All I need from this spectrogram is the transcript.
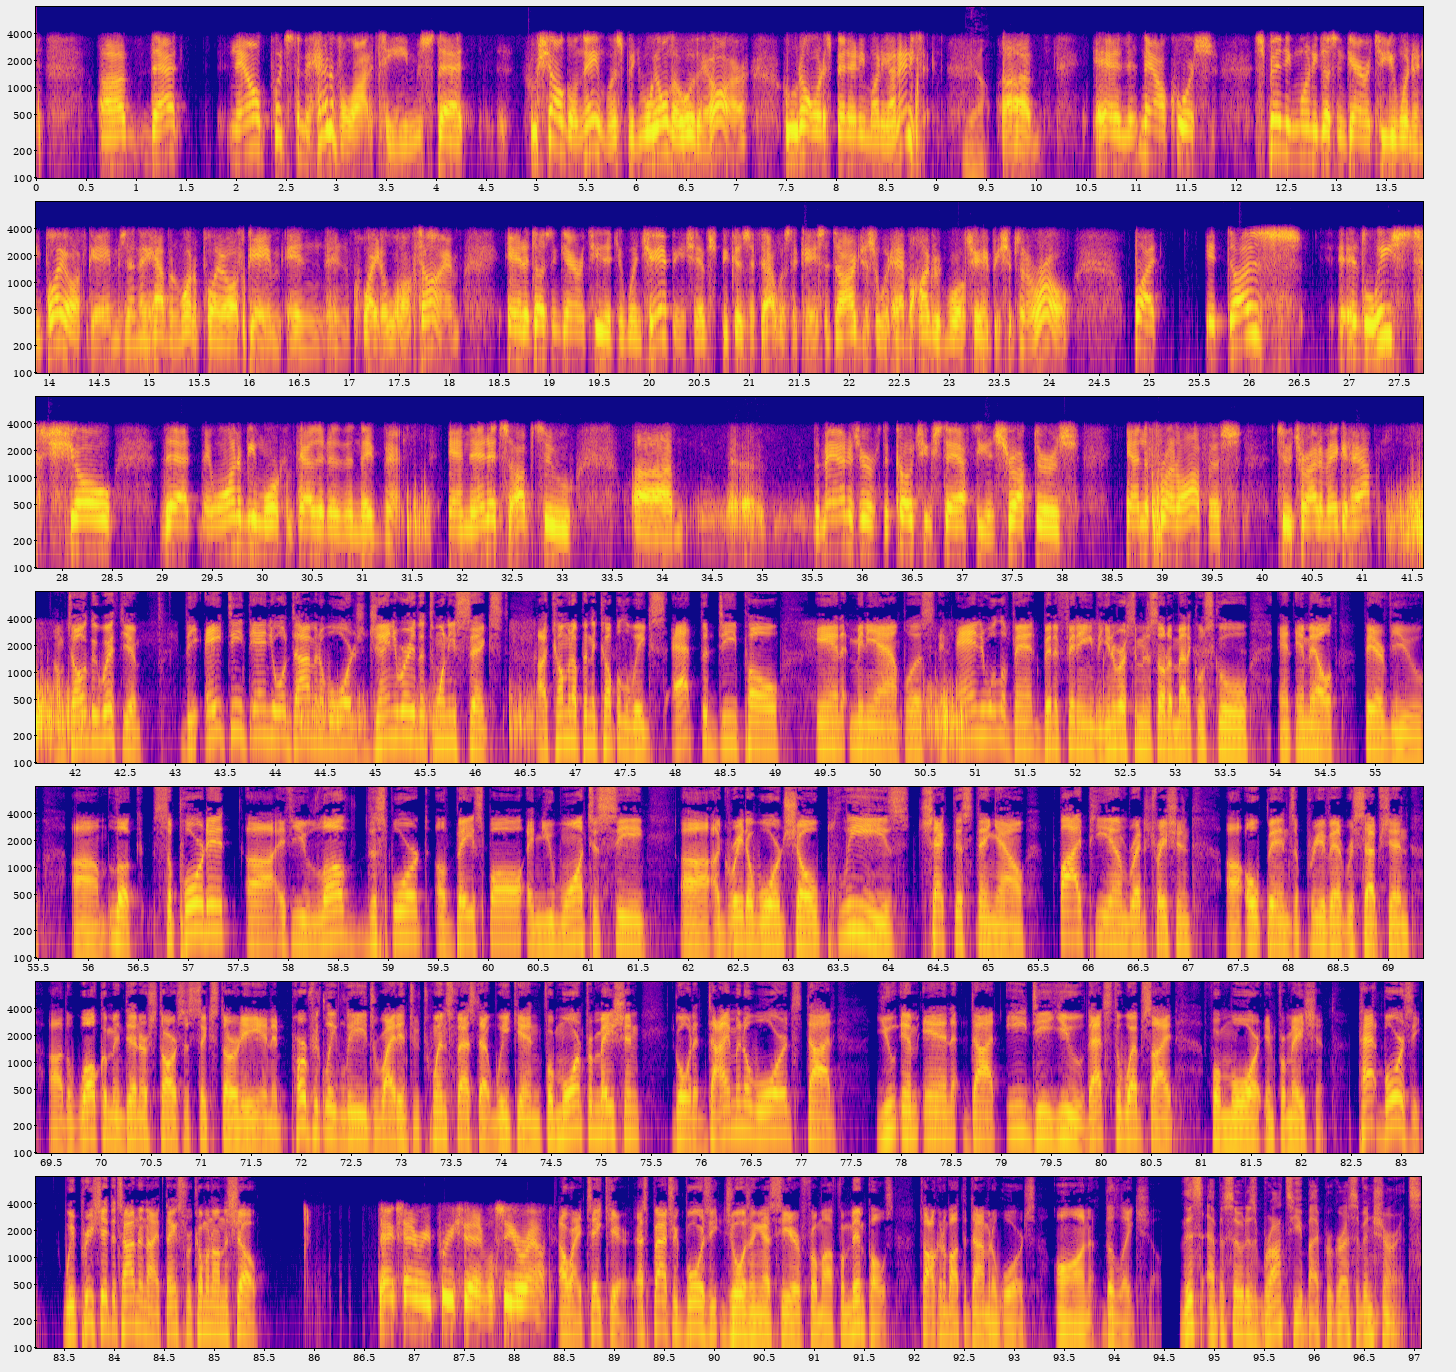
uh, that now puts them ahead of a lot of teams that who shall go nameless, but we all know who they are, who don't want to spend any money on anything. Yeah. Uh, and now, of course, spending money doesn't guarantee you win any playoff games, and they haven't won a playoff game in in quite a long time. And it doesn't guarantee that you win championships because if that was the case, the Dodgers would have a hundred World Championships in a row. But it does at least show that they want to be more competitive than they've been, and then it's up to uh, uh, the manager, the coaching staff, the instructors, and the front office to try to make it happen. I'm totally with you. The 18th annual Diamond Awards, January the 26th, uh, coming up in a couple of weeks at the Depot in Minneapolis, an annual event benefiting the University of Minnesota Medical School and M Health Fairview. Um, look, support it. Uh, if you love the sport of baseball and you want to see uh, a great award show, please check this thing out. 5 p.m. registration uh, opens a pre-event reception. Uh, the welcome and dinner starts at 6:30, and it perfectly leads right into Twins Fest that weekend. For more information, go to diamondawards.umn.edu. That's the website for more information. Pat Borzi, we appreciate the time tonight. Thanks for coming on the show. Thanks, Henry. Appreciate it. We'll see you around. All right, take care. That's Patrick Borzi joining us here from uh, from MinnPost, talking about the Diamond Awards on the Lake Show. This episode is brought to you by Progressive Insurance.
